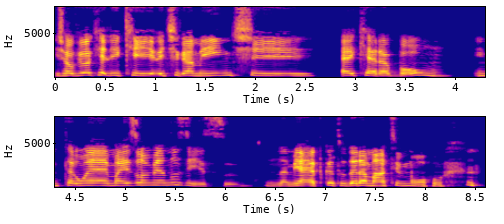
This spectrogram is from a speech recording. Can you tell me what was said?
Já ouviu aquele que antigamente é que era bom? Então é mais ou menos isso. Na minha época tudo era mato e morro.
